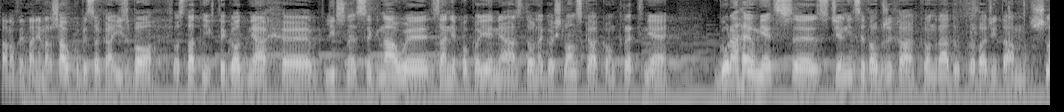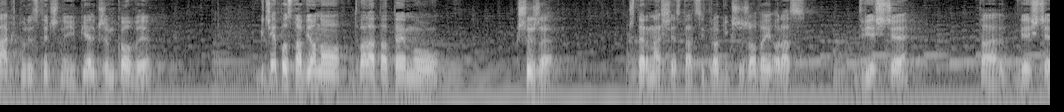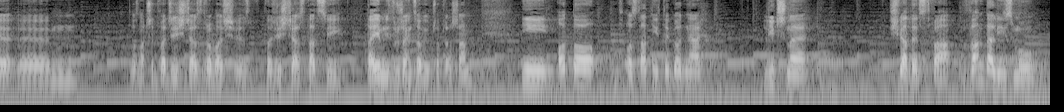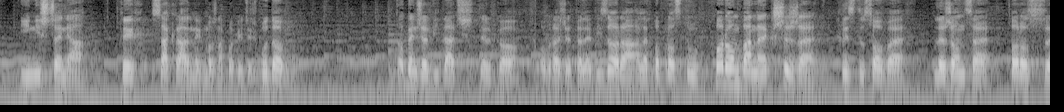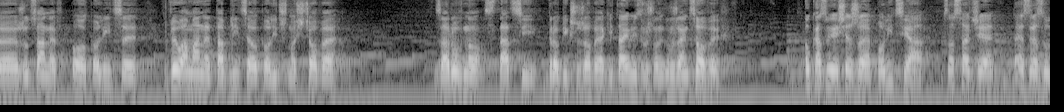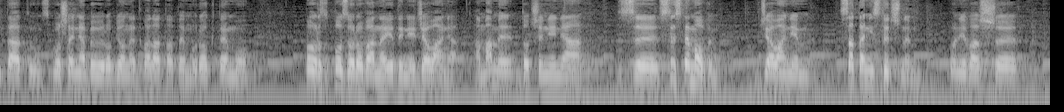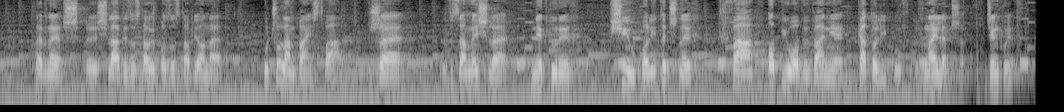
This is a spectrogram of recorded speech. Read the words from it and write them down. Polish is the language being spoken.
Szanowny Panie Marszałku, Wysoka Izbo, w ostatnich tygodniach e, liczne sygnały zaniepokojenia z Dolnego Śląska, konkretnie Góra Chełmiec e, z dzielnicy Wałbrzycha Konradów prowadzi tam szlak turystyczny i pielgrzymkowy, gdzie postawiono dwa lata temu krzyże 14 stacji drogi krzyżowej oraz 200, ta, 200 em, to znaczy 20, zdrowaś, 20 stacji tajemnic różańcowych, przepraszam. I oto w ostatnich tygodniach liczne świadectwa wandalizmu i niszczenia tych sakralnych, można powiedzieć, budowli. To będzie widać tylko w obrazie telewizora, ale po prostu porąbane krzyże Chrystusowe leżące, porozrzucane po okolicy, wyłamane tablice okolicznościowe zarówno stacji Drogi Krzyżowej, jak i tajemnic róża- różańcowych. Okazuje się, że policja w zasadzie bez rezultatu, zgłoszenia były robione dwa lata temu, rok temu, poz- pozorowane jedynie działania, a mamy do czynienia z systemowym działaniem satanistycznym, ponieważ e, pewne e, ślady zostały pozostawione. Uczulam Państwa, że w zamyśle niektórych sił politycznych trwa opiłowywanie katolików w najlepsze. Dziękuję.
